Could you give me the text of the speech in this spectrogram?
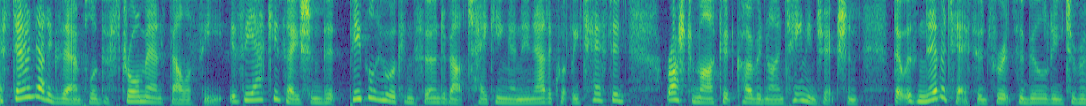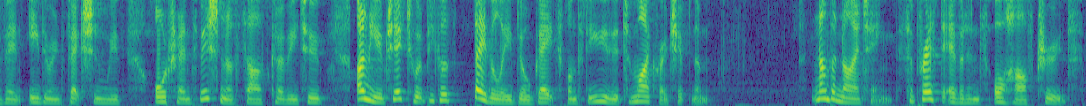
A standout example of the straw man fallacy is the accusation that people who are concerned about taking an inadequately tested, rush to market COVID 19 injection that was never tested for its ability to prevent either infection with or transmission of SARS CoV 2 only object to it because they believe Bill Gates wants to use it to microchip them. Number 19. Suppressed evidence or half truths.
